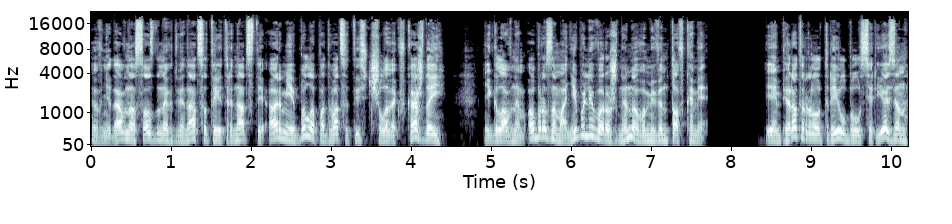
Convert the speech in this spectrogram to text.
В недавно созданных 12-й и 13-й армии было по 20 тысяч человек в каждой, и главным образом они были вооружены новыми винтовками. И император Латриил был серьезен,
